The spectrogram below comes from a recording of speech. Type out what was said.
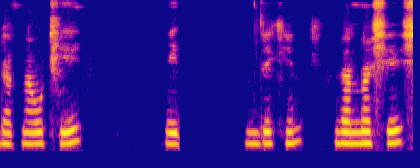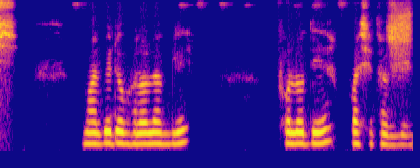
ঢাকনা উঠিয়ে এই দেখেন রান্না শেষ। আমার ভিডিও ভালো লাগলে ফলো দিয়ে পাশে থাকবেন।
